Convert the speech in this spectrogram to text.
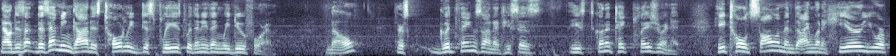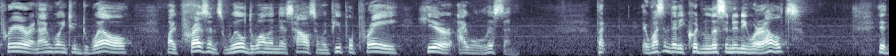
Now, does that, does that mean God is totally displeased with anything we do for him? No. There's good things on it. He says he's going to take pleasure in it. He told Solomon that I'm going to hear your prayer and I'm going to dwell, my presence will dwell in this house. And when people pray here, I will listen. But it wasn't that he couldn't listen anywhere else. It,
